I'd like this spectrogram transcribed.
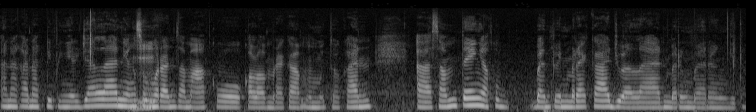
anak-anak di pinggir jalan yang seumuran sama aku. Kalau mereka membutuhkan uh, something, aku bantuin mereka jualan bareng-bareng gitu.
